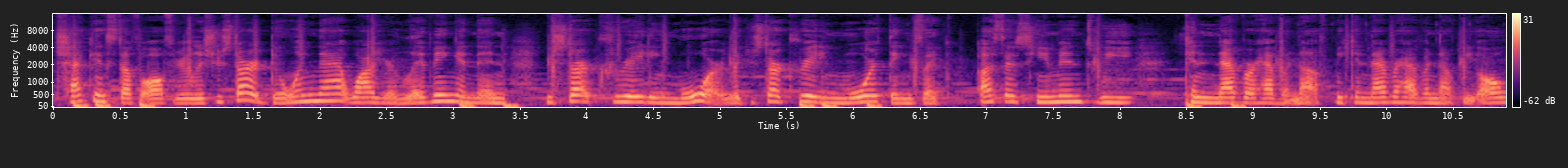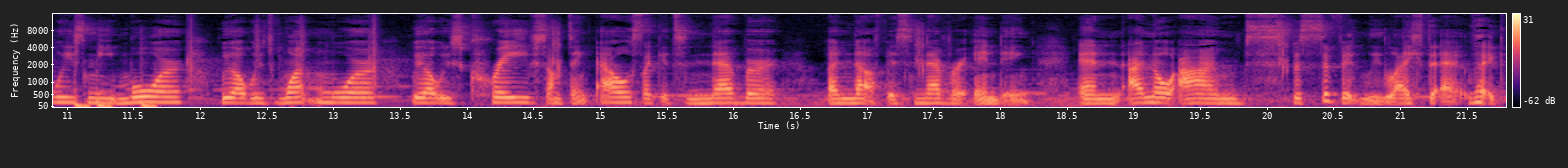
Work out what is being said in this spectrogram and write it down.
checking stuff off your list. You start doing that while you're living, and then you start creating more. Like, you start creating more things. Like, us as humans, we can never have enough. We can never have enough. We always need more. We always want more. We always crave something else. Like it's never enough. It's never ending. And I know I'm specifically like that. Like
